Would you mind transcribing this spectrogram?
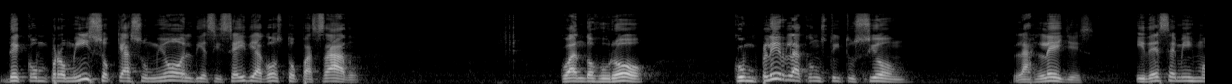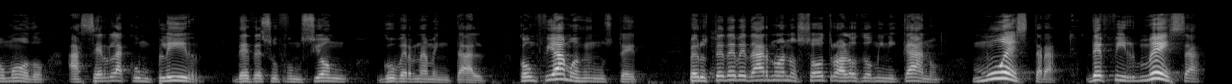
de compromiso que asumió el 16 de agosto pasado cuando juró cumplir la Constitución, las leyes y de ese mismo modo hacerla cumplir desde su función gubernamental. Confiamos en usted, pero usted debe darnos a nosotros, a los dominicanos, muestra de firmeza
